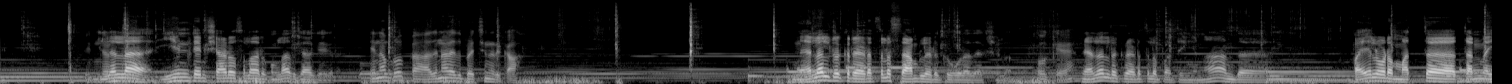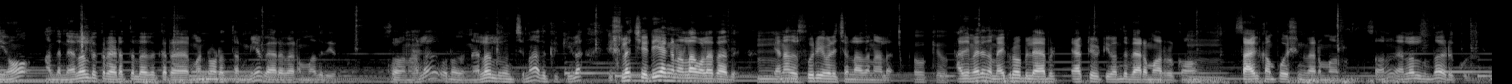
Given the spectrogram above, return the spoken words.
இல்லை இல்லை. ஈவினிங் டைம் ஷேடோஸ் எல்லாம் இருக்கும்ல அதுக்காக கேட்குறேன் என்ன ப்ரோ இப்போ அதனால எது பிரச்சனை இருக்கா? நிழல் இருக்கிற இடத்துல சாம்பிள் எடுக்கக்கூடாது ஆக்சுவலாக ஓகே நிழல் இருக்கிற இடத்துல பார்த்தீங்கன்னா அந்த வயலோட மற்ற தன்மையும் அந்த நிழல் இருக்கிற இடத்துல இருக்கிற மண்ணோட தன்மையும் வேறு வேறு மாதிரி இருக்கும். ஸோ அதனால் ஒரு நிழல் இருந்துச்சுன்னா அதுக்கு கீழே ஆக்சுவலாக செடி அங்கே நல்லா வளராது. ஏன்னா அது சூரிய வெளிச்சம் இல்லாதனால. ஓகே ஓகே அதே மாதிரி அந்த மைக்ரோபியல் ஆக்டிவிட்டி வந்து வேறு மாதிரி இருக்கும். சாயில் கம்போசிஷன் வேறு மாதிரி இருக்கும். ஸோ அதனால் நிழல் இருந்தால் எடுக்கக்கூடாது.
